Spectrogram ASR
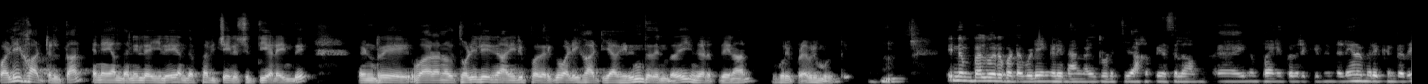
வழிகாட்டல் தான் என்னை அந்த நிலையிலே அந்த பரீட்சையில் சுத்தி அடைந்து என்று இவ்வாறான ஒரு தொழிலில் நான் இருப்பதற்கு வழிகாட்டியாக இருந்தது என்பதை இந்த இடத்திலே நான் குறிப்பிட விரும்புகின்றேன். இன்னும் பல்வேறுபட்ட விடயங்களை நாங்கள் தொடர்ச்சியாக பேசலாம். அஹ் இன்னும் பயணிப்பதற்கு நீண்ட நேரம் இருக்கின்றது.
